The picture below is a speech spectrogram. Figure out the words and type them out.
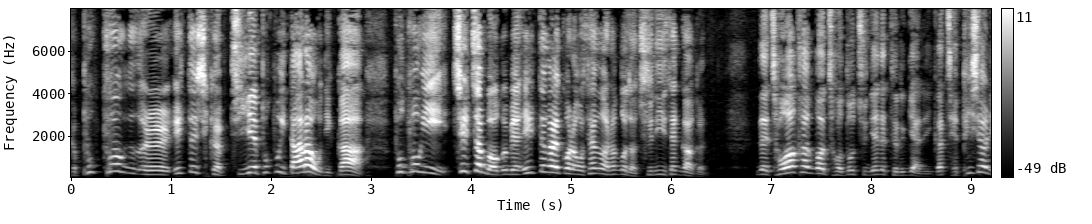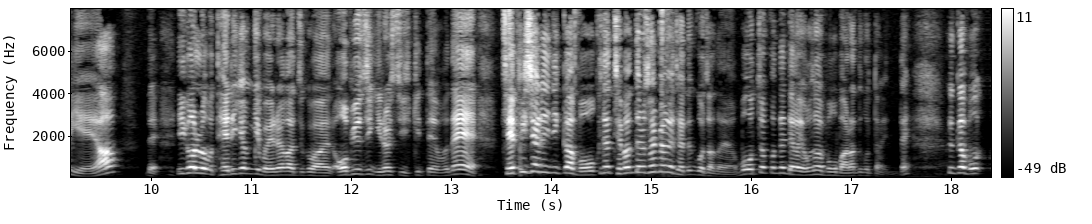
그니까 폭풍을 1등 시켜, 뒤에 폭풍이 따라오니까, 폭풍이 7점 먹으면 1등 할 거라고 생각을 한 거죠, 준이 생각은. 근데 정확한 건 저도 준이한테 들은 게 아니니까 제 피셜이에요. 네, 이걸로 뭐 대리 경기 뭐 이래가지고 막 어뷰징 이럴 수 있기 때문에 제 피셜이니까 뭐 그냥 제 맘대로 설명이 되는 거잖아요. 뭐 어쩔 건데 내가 영상을 보고 말하는 것도 아닌데. 그러니까 뭐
